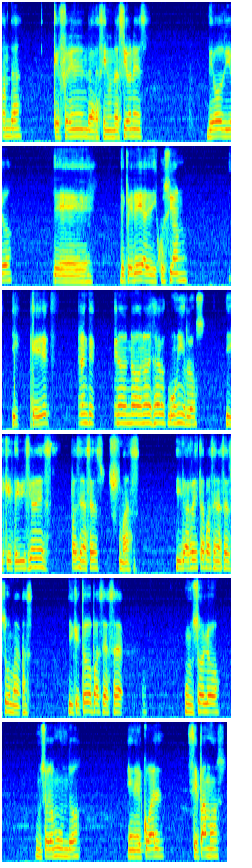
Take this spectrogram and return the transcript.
onda, que frenen las inundaciones de odio, de, de pelea, de discusión, y que directamente no, no, no dejar unirlos y que divisiones pasen a ser sumas y las restas pasen a ser sumas y que todo pase a ser un solo un solo mundo en el cual sepamos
